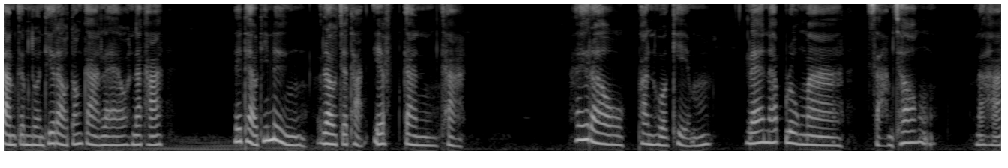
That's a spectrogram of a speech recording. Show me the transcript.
ตามจำนวนที่เราต้องการแล้วนะคะ ในแถวที่ 1 เราจะถัก F กันค่ะ ให้เราพันหัวเข็ม และนับลงมา 3 ช่องนะคะ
